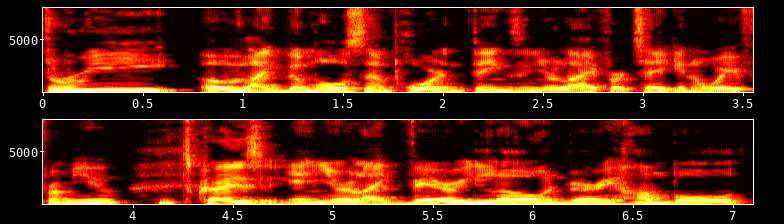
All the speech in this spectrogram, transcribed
three of like the most important things in your life are taken away from you, it's crazy. and you're like very low and very humbled,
